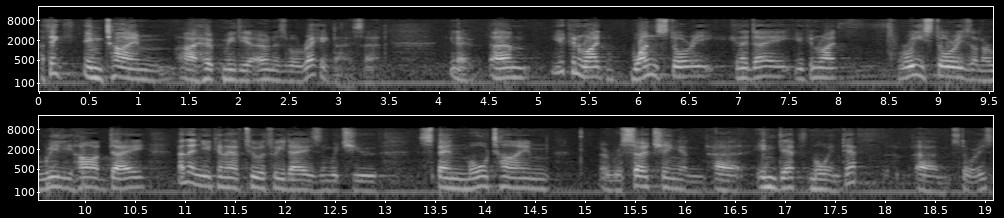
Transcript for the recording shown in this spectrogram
I think in time, I hope media owners will recognize that. You know, um, you can write one story in a day, you can write three stories on a really hard day, and then you can have two or three days in which you spend more time uh, researching and uh, in-depth, more in-depth um, stories.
